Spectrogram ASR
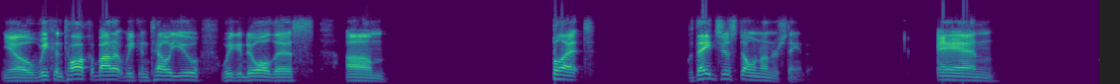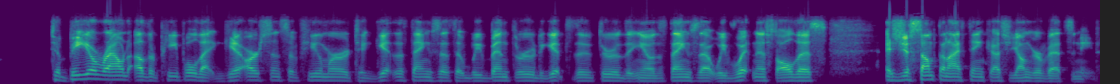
you know we can talk about it we can tell you we can do all this um but they just don't understand it and to be around other people that get our sense of humor, to get the things that, that we've been through, to get the, through the you know the things that we've witnessed, all this is just something I think us younger vets need.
